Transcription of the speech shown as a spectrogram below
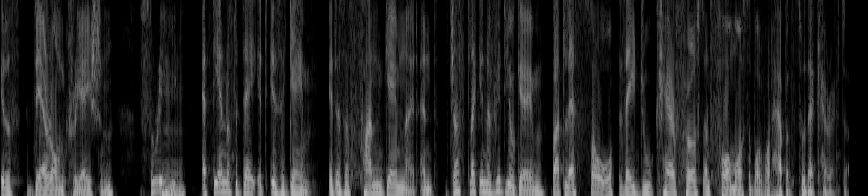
it is their own creation. 3 Mhm. at the end of the day, it is a game. It is a fun game night. And just like in a video game, but less so, they do care first and foremost about what happens to their character.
